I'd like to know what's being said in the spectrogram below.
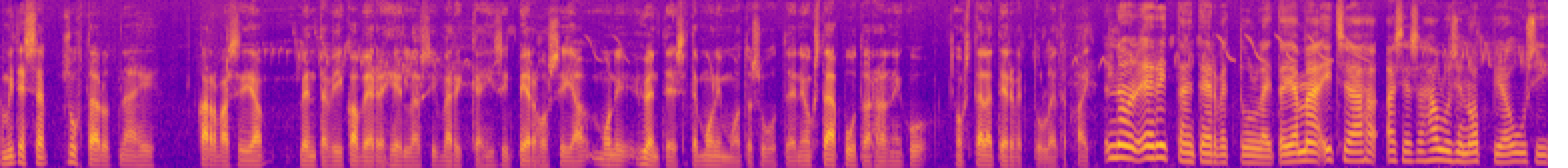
No miten sä suhtaudut näihin karvasiin ja lentäviin kavereihin, erilaisiin värikkäisiin perhosiin ja moni, hyönteisyyteen monimuotoisuuteen, niin onko tämä puutarha, niin kuin, onko täällä tervetulleita kaikki? Ne on erittäin tervetulleita ja mä itse asiassa halusin oppia uusia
